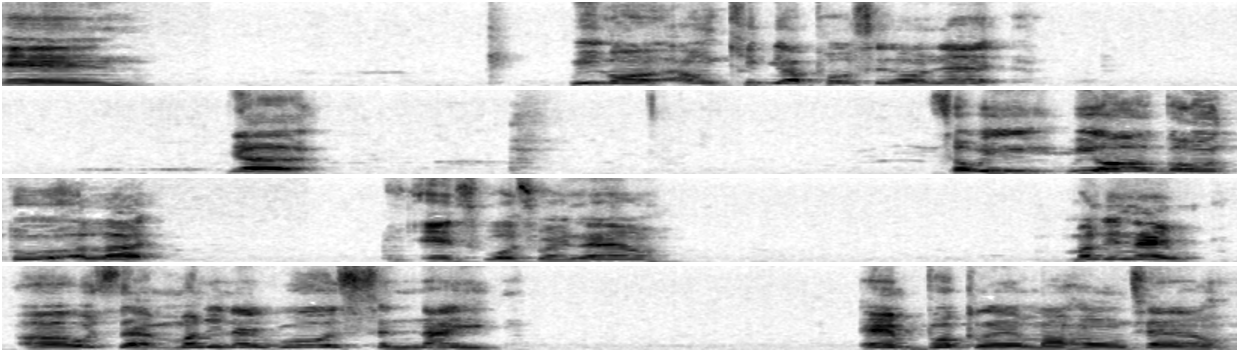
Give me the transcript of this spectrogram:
And we gonna I'm gonna keep y'all posted on that. Yeah, So we we are going through a lot in sports right now. Monday night, uh, what's that? Monday Night Raw is tonight in Brooklyn, my hometown.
